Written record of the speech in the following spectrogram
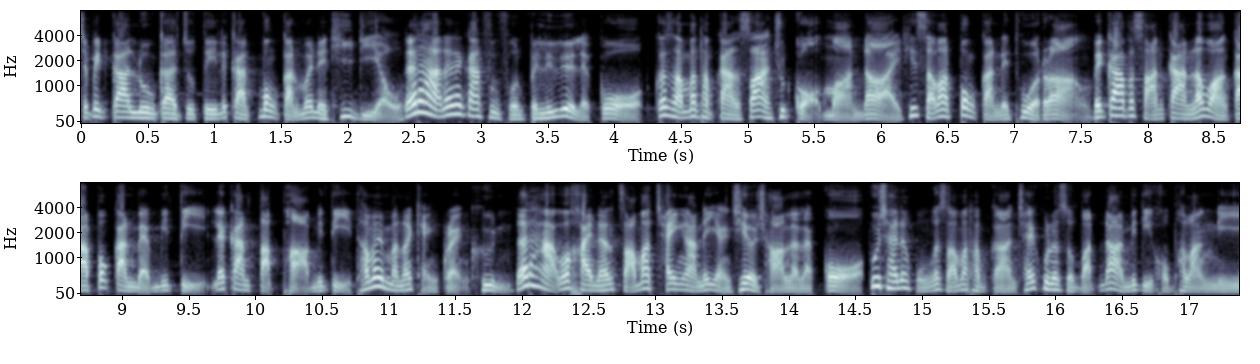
จะเป็นการรวมการโจมตีและการป้องกันไว้ในที่เดียว และถ้าหากได้การฝึกฝนไปเรื่อยๆแล้วก็ก็สามารถทำการสร้างชุดเกราะมารได้ ที่สามารถป้องกันได้ทั่วร่าง เป็นการประสานการระหว่างการป้องกันแบบมิติ และการตัดผ่ามิติทำให้มันนั้นแข็งแกร่งขึ้น และถ้าหากว่าใครนั้นสามารถใช้งานได้อย่างเชี่ยวชาญแล้วล่ะก็ ผู้ใช้นะผมก็สามารถทำการใช้คุณสมบัติด้านมิติของพลังนี้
